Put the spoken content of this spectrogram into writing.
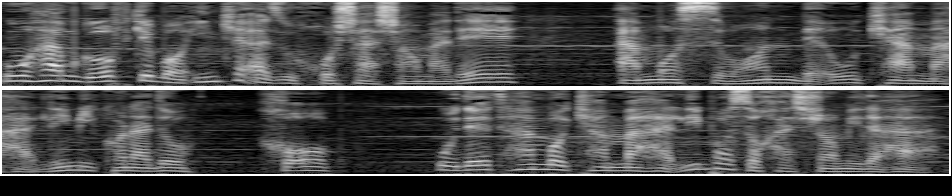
او هم گفت که با اینکه از او خوشش آمده اما سوان به او کم محلی می کند و خب اودت هم با کم محلی پاسخش را می دهد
